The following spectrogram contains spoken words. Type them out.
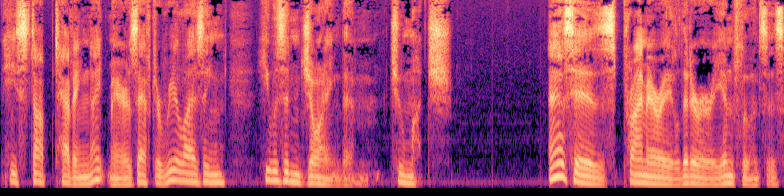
he stopped having nightmares after realizing he was enjoying them too much. As his primary literary influences,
